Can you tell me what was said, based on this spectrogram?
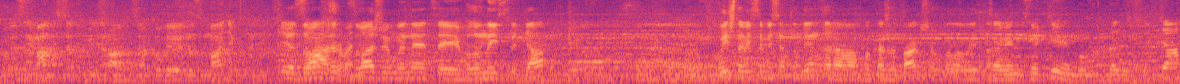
Коли займатися, то мені подобається, а коли на змаганнях, то ні. Зважив, зважив мене цей головний суддя. Е, Вийшло 81, зараз вам покажу так, щоб було видно. Це він в зутті, він був без взуття.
